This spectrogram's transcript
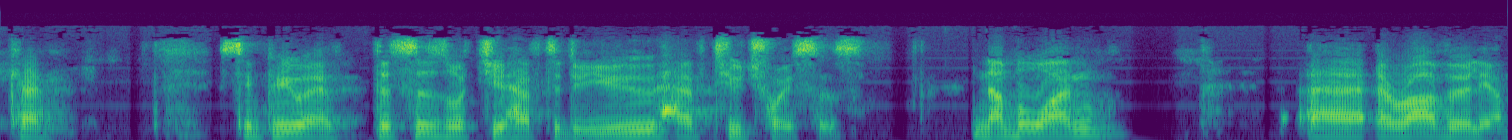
Okay. Simpiwe, this is what you have to do. You have two choices. Number one, uh, arrive earlier.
